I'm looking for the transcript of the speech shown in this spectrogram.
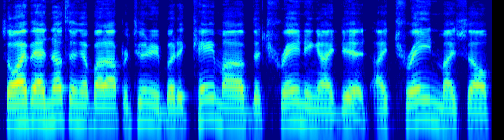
So I've had nothing about opportunity, but it came out of the training I did. I trained myself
